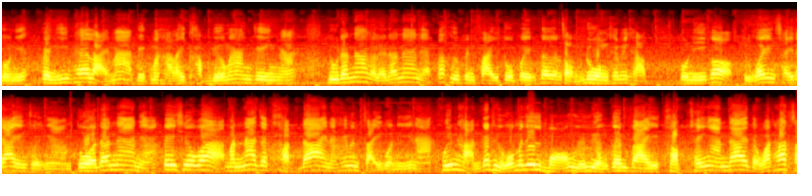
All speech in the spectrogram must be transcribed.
ตัวนี้เป็นที่แพร่หลายมากเด็กมหาลัยขับเยอะมากจริงนะดูด้านหน้าก่อนเลยด้านหน้าเนี่ยก็คือเป็นไฟตัวโปรเจคเตอร์สองดวงใช่ไหมครับ ตัวนี้ก็ถือว่ายังใช้ได้ยังสวยงาม ตัวด้านหน้าเนี่ยเป้เชื่อว่ามันน่าจะขัดได้นะให้มันใสกว่านี้นะ พื้นฐานก็ถือว่าไม่ได้หมองหรือเหลืองเกินไป ขับใช้งานได้แต่ว่าถ้าใส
